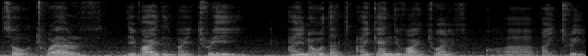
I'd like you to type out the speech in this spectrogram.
So 12 divided by 3 I know that I can divide 12 uh, by 3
